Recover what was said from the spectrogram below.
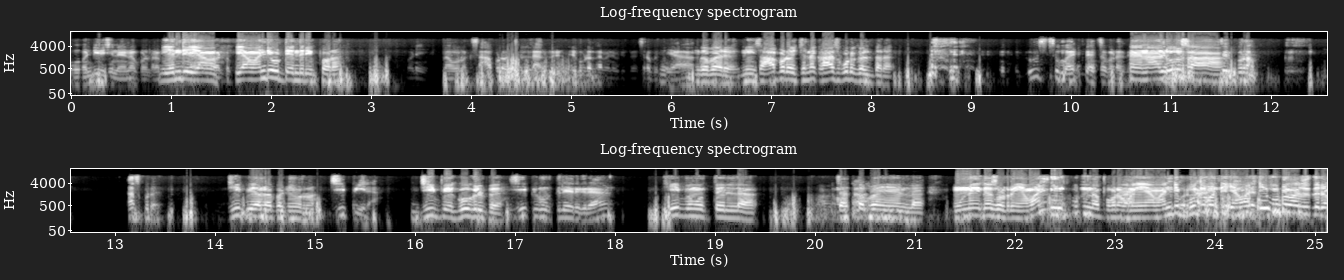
உன் வண்டி விஷயம் என்ன பண்றேன்? எந்த என் என் வண்டி விட்டு எந்திரி போறேன். நான் உனக்கு சாப்பிட வச்சிடல அந்த ரெண்டு கூட நான் இப்படி பேசுற பத்தியா? இங்க பாரு நீ சாப்பாடு வச்சுன்னா காசு கொடுக்கல தர லூஸ் மாதிரி பேசக்கூடாது. நான் லூசா? சரி புறா காசு கொடு. ஜிபேல பண்ணி விடுறேன். ஜிபில ஜிபே கூகுள் பே ஜிபி முத்துலயே இருக்கிற? ஜிபே முத்து இல்ல. சத்த பையன் இல்ல. முன்னே தான் சொல்றேன். என் வண்டி கூட்டு நான் போறேன் என் வண்டி புது வண்டி. என் வண்டி கூட்டு வசத்துல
